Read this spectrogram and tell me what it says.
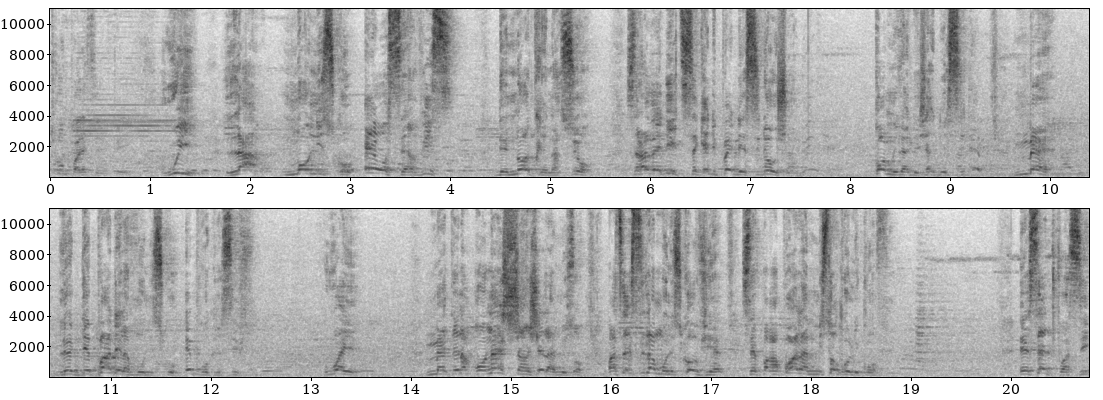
troupes à l'est Oui, la MONUSCO est au service de notre nation. Cela veut dire ce qu'il peut décider aujourd'hui, comme il a déjà décidé. Mais le départ de la MONUSCO est progressif. Vous voyez Maintenant, on a changé la mission. Parce que si la MONUSCO vient, c'est par rapport à la mission qu'on lui confie. Et cette fois-ci,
